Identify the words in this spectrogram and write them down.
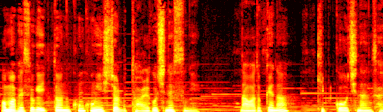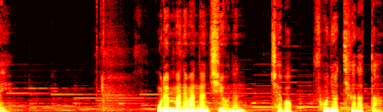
엄마 뱃속에 있던 콩콩이 시절부터 알고 지냈으니 나와도 꽤나 깊고 진한 사이. 오랜만에 만난 지효는 제법 소녀 티가 났다.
